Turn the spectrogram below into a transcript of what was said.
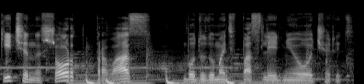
китчен и шорт, про вас буду думать в последнюю очередь.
